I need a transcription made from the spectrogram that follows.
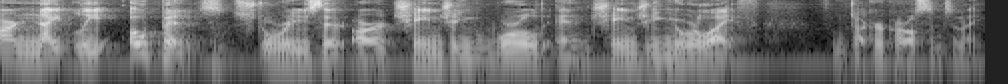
our nightly opens, stories that are changing the world and changing your life from Tucker Carlson tonight.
